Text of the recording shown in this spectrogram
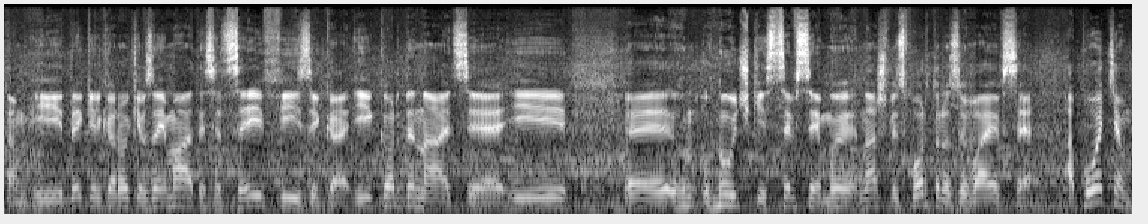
там і декілька років займатися, це і фізика, і координація, і гнучкість, це все. Ми наш від спорту розвиває все. А потім,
